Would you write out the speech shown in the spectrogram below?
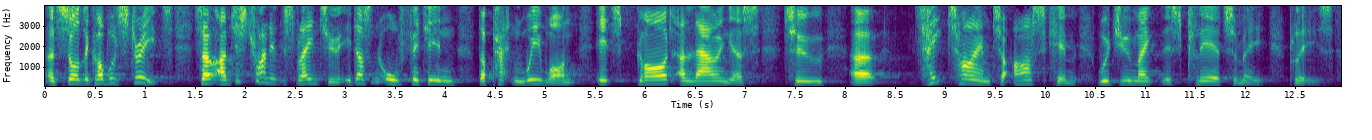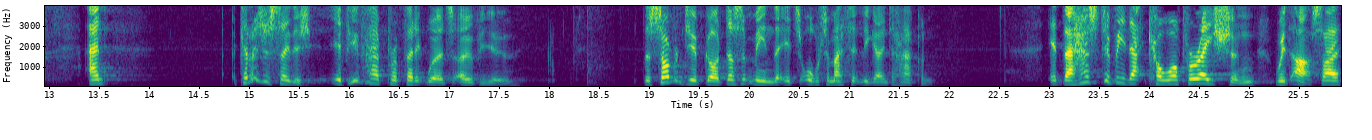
and saw the cobbled streets. So I'm just trying to explain to you, it doesn't all fit in the pattern we want. It's God allowing us to. Uh, take time to ask Him, Would you make this clear to me, please? And can I just say this? If you've had prophetic words over you, the sovereignty of God doesn't mean that it's automatically going to happen. It, there has to be that cooperation with us. I,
